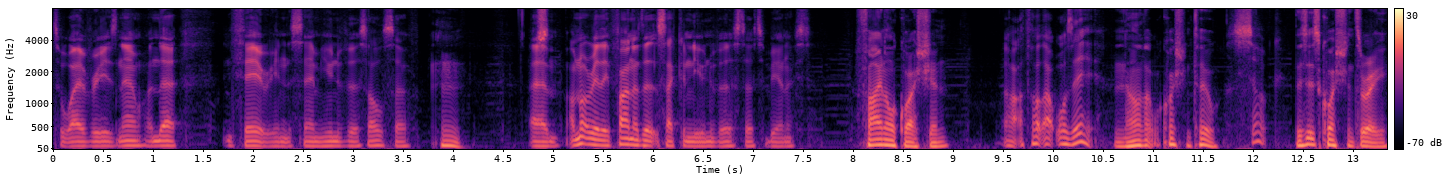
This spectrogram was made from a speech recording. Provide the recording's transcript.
to wherever he is now, and they're in theory in the same universe also. Hmm. Um, I'm not really a fan of the second universe, though, to be honest. Final question. Oh, I thought that was it. No, that was question two. Suck. This is question three,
